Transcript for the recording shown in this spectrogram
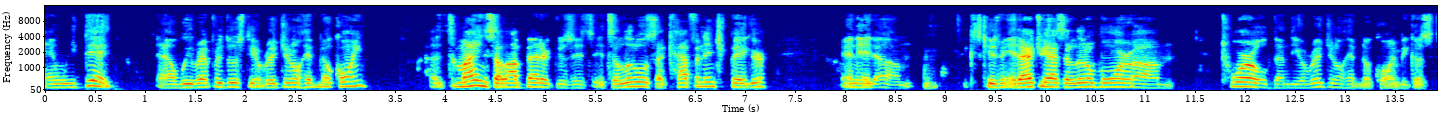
and we did. Uh, we reproduced the original Hypnocoin. It's, mine's a lot better because it's it's a little, it's like half an inch bigger, and it um, excuse me, it actually has a little more um, twirl than the original Hypno coin because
